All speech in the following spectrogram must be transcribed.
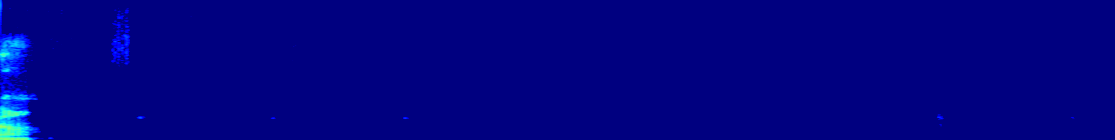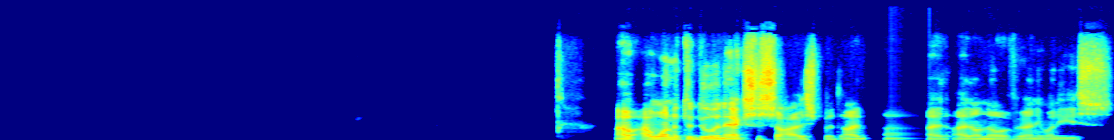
Yeah. I, I wanted to do an exercise, but I, I I don't know if anybody is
